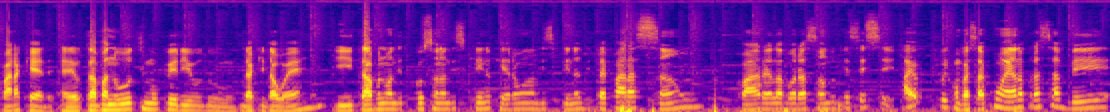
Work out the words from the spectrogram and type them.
paraquedas. É, eu estava no último período daqui da UERN e estava numa cursando uma disciplina que era uma disciplina de preparação para a elaboração do TCC. Aí eu fui conversar com ela para saber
